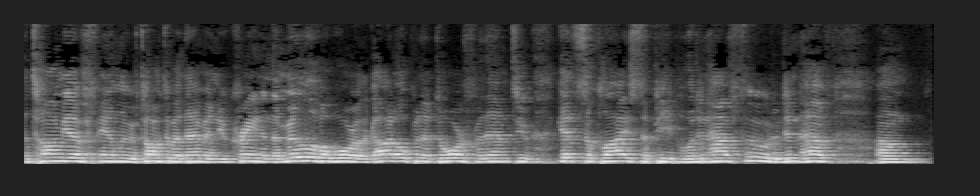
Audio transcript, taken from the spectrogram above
the Tomyev family, we've talked about them in Ukraine. In the middle of a war, God opened a door for them to get supplies to people who didn't have food, who didn't have um,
